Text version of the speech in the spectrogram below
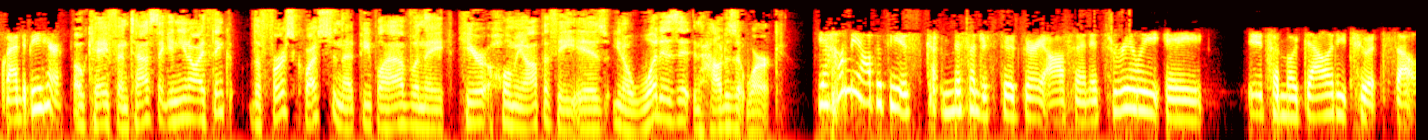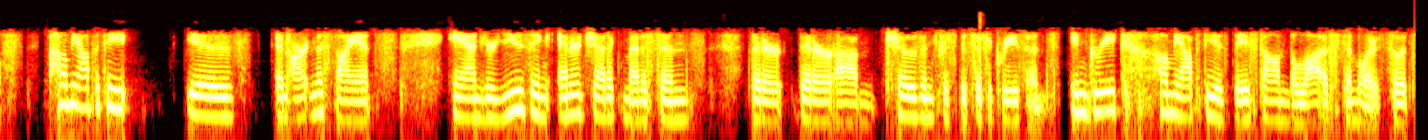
Glad to be here. Okay, fantastic. And you know, I think the first question that people have when they hear homeopathy is, you know, what is it and how does it work? Yeah, homeopathy is misunderstood very often. It's really a it's a modality to itself. Homeopathy is an art and a science, and you're using energetic medicines that are that are um, chosen for specific reasons. In Greek, homeopathy is based on the law of similars, so it's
